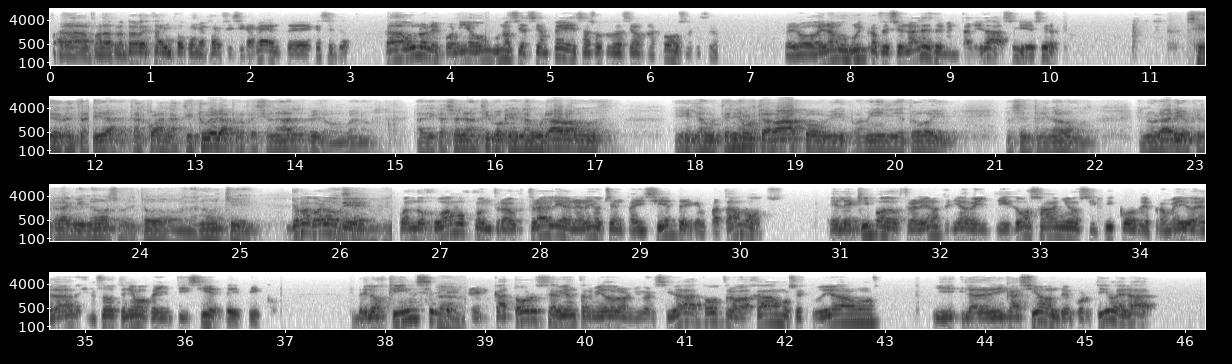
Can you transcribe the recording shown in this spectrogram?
para, para tratar de estar un poco mejor físicamente, qué sé yo. Cada uno le ponía, unos se hacían pesas, otros hacían otras cosas, qué sé yo pero éramos muy profesionales de mentalidad, sí, es cierto. Sí, de mentalidad, tal cual. La actitud era profesional, pero bueno, la dedicación era tipo que laburábamos y teníamos trabajo, familia, todo, y nos entrenábamos en horarios que el rugby no, sobre todo a la noche. Yo me acuerdo que, cuando jugamos contra Australia en el año 87, que empatamos, el equipo de australianos tenía 22 años y pico de promedio de edad y nosotros teníamos 27 y pico. De los 15, el 14 habían terminado la universidad, todos trabajábamos, estudiábamos, y, la dedicación deportiva era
